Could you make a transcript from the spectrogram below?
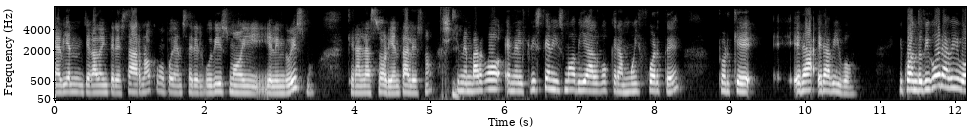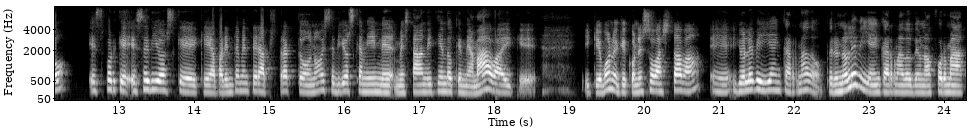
habían llegado a interesar, ¿no? como podían ser el budismo y, el hinduismo, que eran las orientales. ¿no? Sin embargo, en el cristianismo había algo que era muy fuerte porque era, era vivo. Y cuando digo era vivo, es porque ese Dios que, aparentemente era abstracto, ¿no? ese Dios que a mí me, estaban diciendo que me amaba y que, y que, bueno, y que con eso bastaba, eh, yo le veía encarnado, pero no le veía encarnado de una forma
